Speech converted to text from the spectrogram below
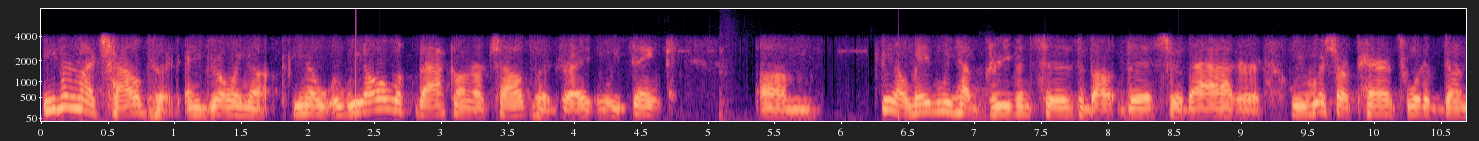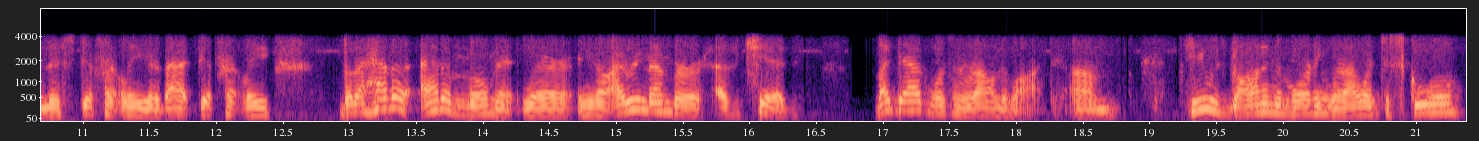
even my childhood and growing up, you know, we all look back on our childhood, right? And we think, um, you know, maybe we have grievances about this or that, or we wish our parents would have done this differently or that differently. But I had a I had a moment where, you know, I remember as a kid, my dad wasn't around a lot. Um, he was gone in the morning when I went to school,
